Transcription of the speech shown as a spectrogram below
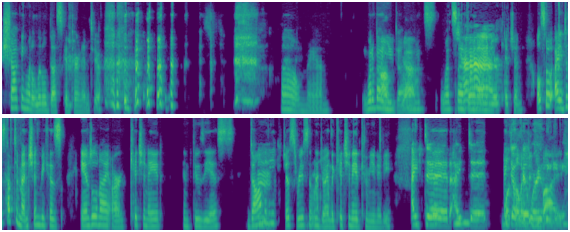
shocking what a little dust can turn into. oh man. What about you, Um, Dom? yeah. What's what's uh, going on in your kitchen? Also, I just have to mention because Angela and I are KitchenAid enthusiasts. Dominique just recently joined the KitchenAid community. I did. I um, did. What I don't color feel did worthy. you buy?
